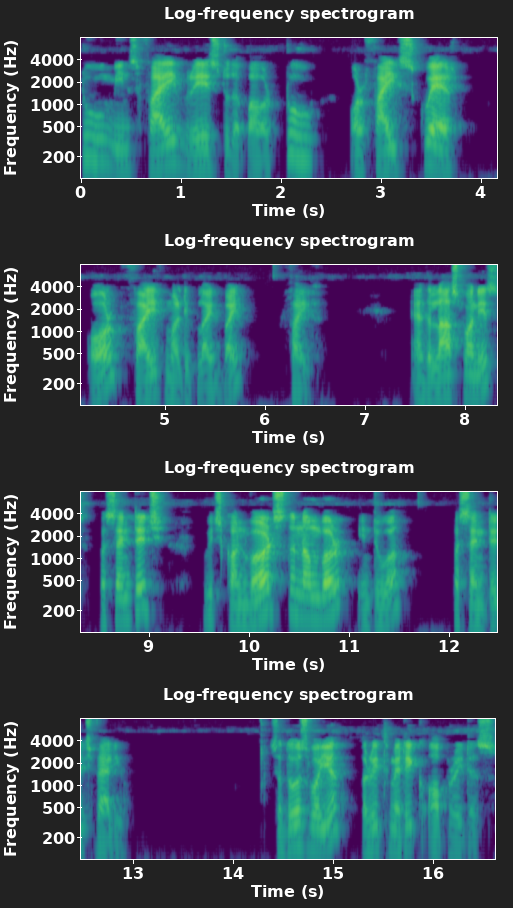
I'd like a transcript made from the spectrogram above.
2 means 5 raised to the power 2 or 5 square or 5 multiplied by 5. And the last one is percentage which converts the number into a percentage value. So those were your arithmetic operators.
